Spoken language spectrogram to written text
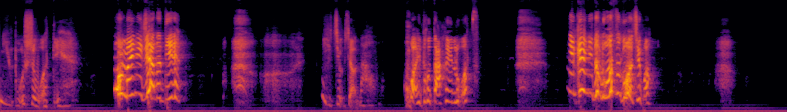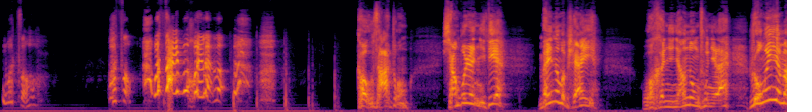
你不是我爹，我没你这样的爹。你就想拿我换一头大黑骡子，你跟你的骡子过去吧。我走，我走，我再也不回来了。狗杂种，想不认你爹，没那么便宜。我和你娘弄出你来容易吗？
